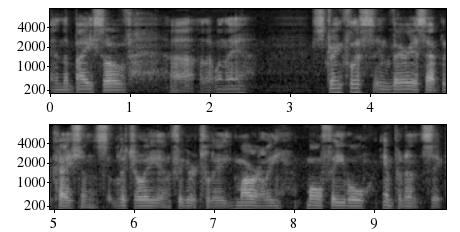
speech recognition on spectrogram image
and the base of uh, that one there. Strengthless in various applications literally and figuratively morally more feeble impotent sick.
